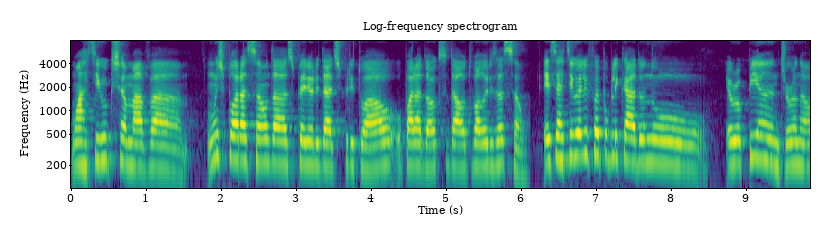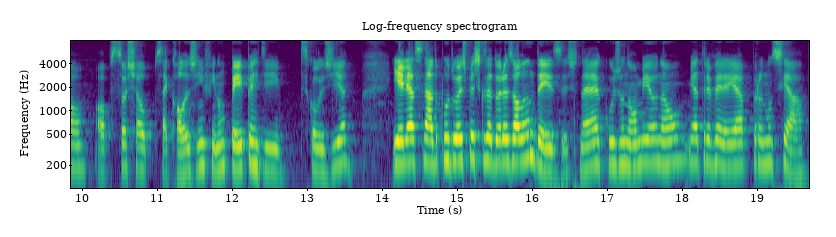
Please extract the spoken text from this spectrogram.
um artigo que chamava Uma exploração da superioridade espiritual, o paradoxo da autovalorização. Esse artigo ele foi publicado no European Journal of Social Psychology, enfim, num paper de psicologia. E ele é assinado por duas pesquisadoras holandesas, né, cujo nome eu não me atreverei a pronunciar.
